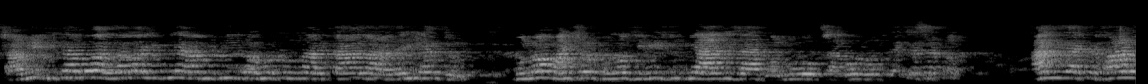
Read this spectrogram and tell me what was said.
স্বামী কিতাব আল্লাহ ইবনে আবিদিন রহমতুল্লাহ তাআলা আলাইহি যদি আগে যায়, গরু হোক, ছাগল হোক দেখেছে তো। আগে যাইতে ভালো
